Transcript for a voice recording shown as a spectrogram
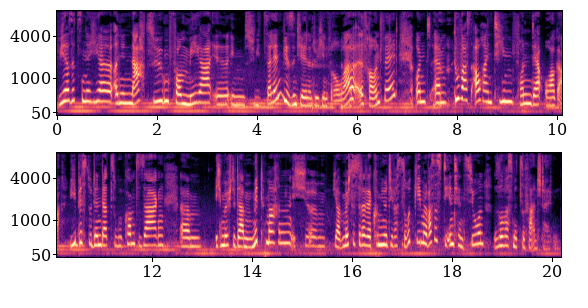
Wir sitzen ja hier an den Nachzügen vom Mega äh, im Schweizerland. Wir sind hier natürlich in Fraua, äh, Frauenfeld. Und ähm, du warst auch ein Team von der Orga. Wie bist du denn dazu gekommen zu sagen, ähm, ich möchte da mitmachen, ich, ähm, ja, möchtest du da der Community was zurückgeben oder was ist die Intention, sowas mit zu veranstalten?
